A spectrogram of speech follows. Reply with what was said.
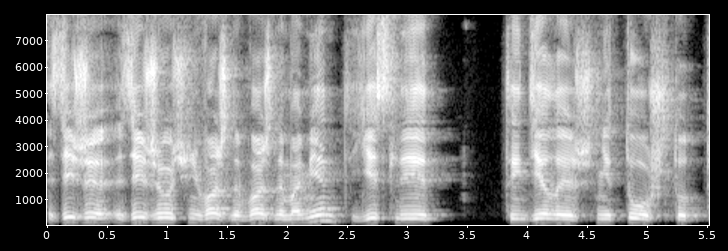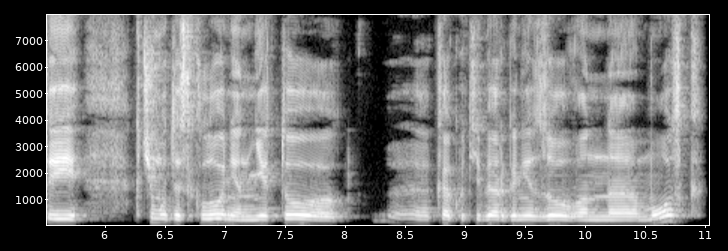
Здесь же, здесь же очень важный, важный момент, если ты делаешь не то, что ты, к чему ты склонен, не то, э, как у тебя организован э, мозг,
